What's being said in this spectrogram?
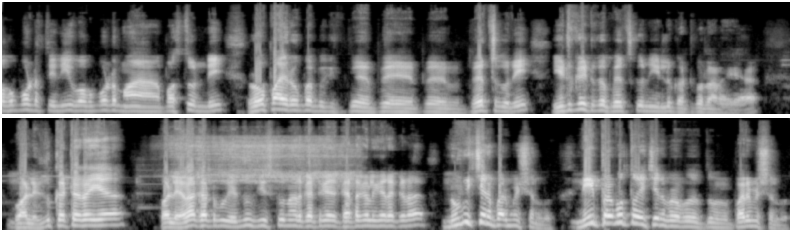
ఒక పూట తిని ఒక పూట మా పస్తుండి రూపాయి రూపాయి పేర్చుకుని ఇటుక ఇటుక పేర్చుకుని ఇల్లు కట్టుకున్నారయ్యా. వాళ్ళు ఎందుకు కట్టారయ్యా? వాళ్ళు ఎలా కట్టుకు ఎందుకు తీసుకున్నారు కట్ట కట్టగలిగారు అక్కడ? నువ్వు ఇచ్చిన పర్మిషన్లు. నీ ప్రభుత్వం ఇచ్చిన ప్రభుత్వం పర్మిషన్లు.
